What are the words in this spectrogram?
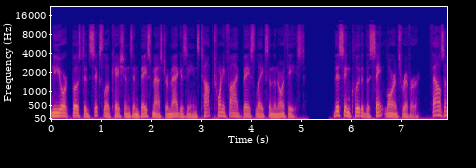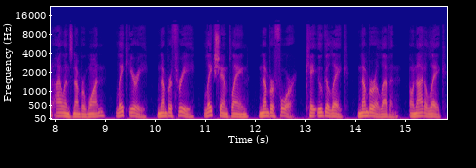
New York boasted six locations in Bassmaster magazine's top 25 bass lakes in the Northeast. This included the St. Lawrence River, Thousand Islands Number 1, Lake Erie, Number 3, Lake Champlain, Number 4, Cayuga Lake, Number 11, Oneida Lake,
